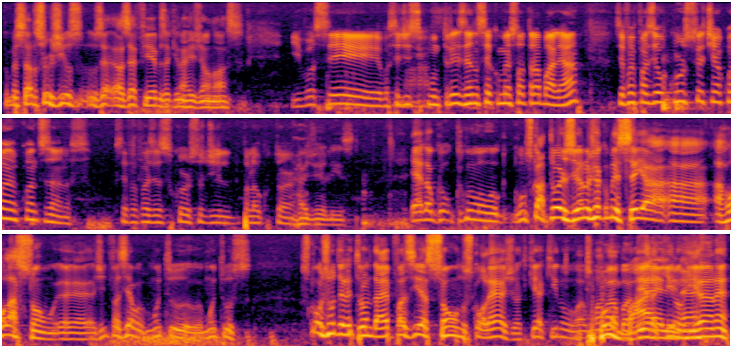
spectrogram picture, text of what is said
começaram a surgir os- os- as FMs aqui na região nossa. E você, você disse que com 13 anos você começou a trabalhar. Você foi fazer o curso, você tinha quan- quantos anos? que você foi fazer esse curso de locutor? Radialista. É, não, com, com- com uns 14 anos eu já comecei a, a, a rolar som. É, a gente fazia muito, muitos. Os conjuntos eletrônicos da época fazia som nos colégios, aqui, aqui no Tipo Manuel um Bandeira, baile, aqui no né? Rian, né?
